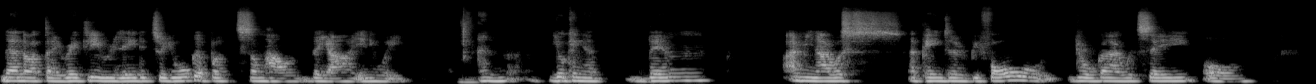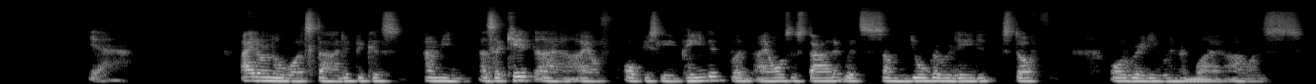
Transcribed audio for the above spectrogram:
they're not directly related to yoga, but somehow they are anyway. Mm. And looking at them I mean, I was a painter before yoga, I would say, or yeah, I don't know what started because I mean, as a kid, I, I obviously painted, but I also started with some yoga related stuff already when I was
